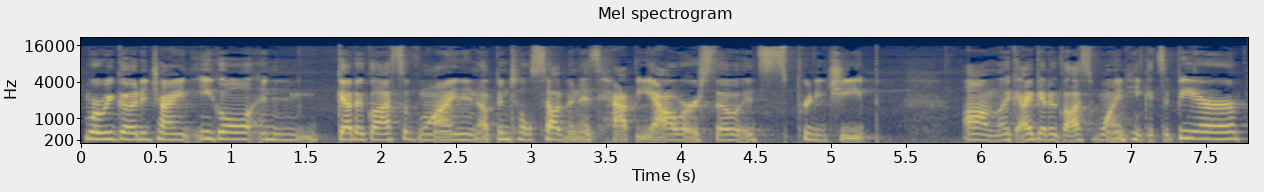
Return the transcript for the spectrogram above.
where we go to Giant Eagle and get a glass of wine, and up until seven it's happy hour, so it's pretty cheap. Um, like I get a glass of wine, he gets a beer,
